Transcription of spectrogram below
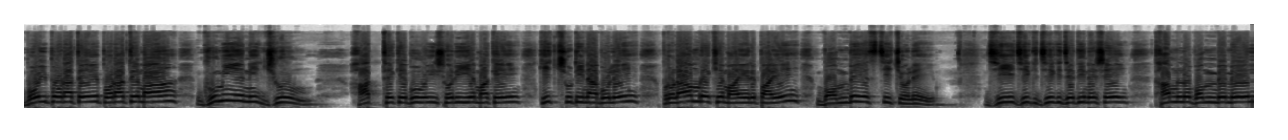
বই পড়াতে পড়াতে মা ঘুমিয়ে নিঝুম। হাত থেকে বই সরিয়ে মাকে কিচ্ছুটি না বলে প্রণাম রেখে মায়ের পায়ে বম্বে এসছি চলে। ঝি ঝিক ঝিক যেদিন এসে থামলো বম্বে মেল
